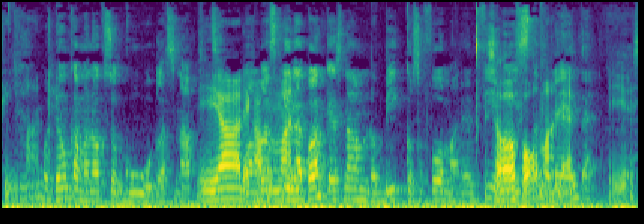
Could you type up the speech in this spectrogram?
Finland. Och de kan man också googla snabbt. Ja, det Om man kan man. skriver bankens namn och BIC och så får man en fin Så lista får man den. nätet. Yes.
